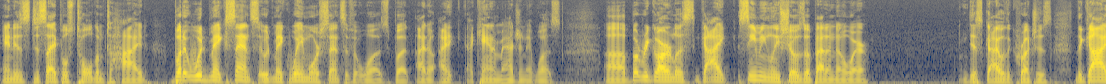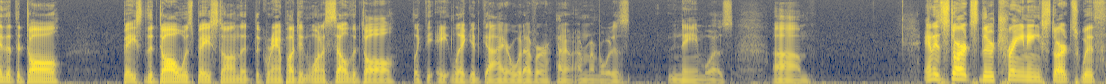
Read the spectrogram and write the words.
and his disciples told him to hide but it would make sense. It would make way more sense if it was, but I don't. I I can't imagine it was. Uh, but regardless, guy seemingly shows up out of nowhere. This guy with the crutches, the guy that the doll based the doll was based on, that the grandpa didn't want to sell the doll, like the eight-legged guy or whatever. I don't. I remember what his name was. Um, and it starts. Their training starts with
